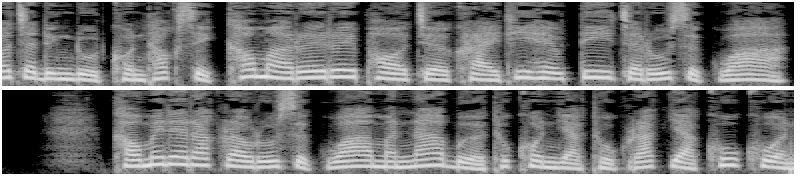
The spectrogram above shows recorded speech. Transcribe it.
ก็จะดึงดูดคนท็อกซิกเข้ามาเรื่อยๆ พอเจอใครที่เฮลตี้จะรู้สึกว่า เขาไม่ได้รักเรารู้สึกว่ามันน่าเบื่อทุกคนอยากถูกรักอยากคู่ควร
